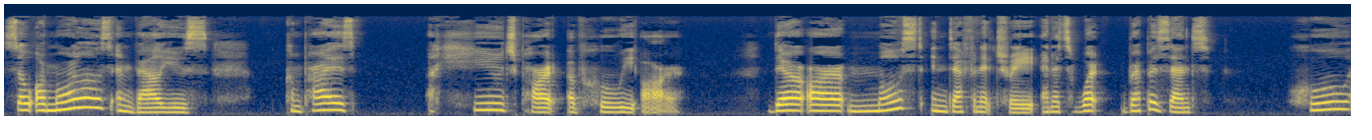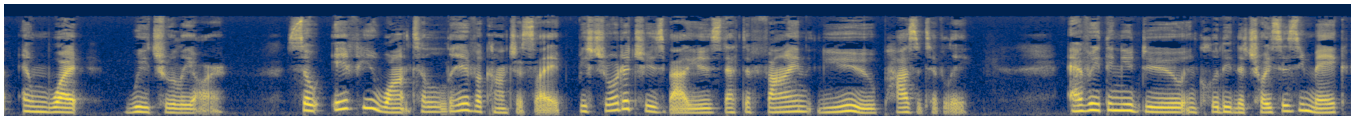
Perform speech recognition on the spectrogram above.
So, our morals and values comprise a huge part of who we are. They're our most indefinite trait, and it's what represents who and what we truly are. So, if you want to live a conscious life, be sure to choose values that define you positively. Everything you do, including the choices you make,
